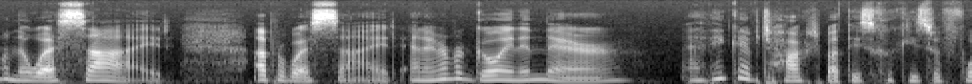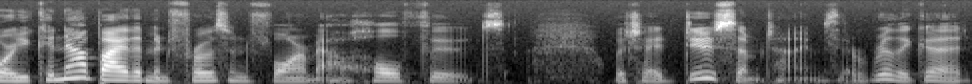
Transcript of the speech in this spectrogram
on the west side, Upper West Side, and I remember going in there. I think I've talked about these cookies before. You can now buy them in frozen form at Whole Foods, which I do sometimes. They're really good.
